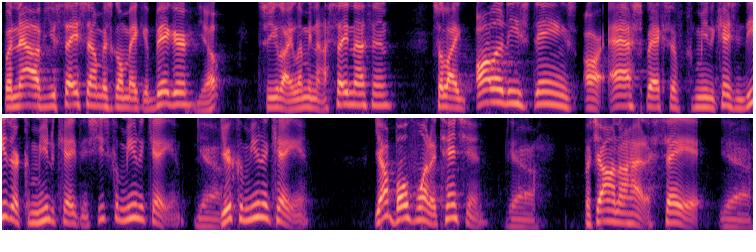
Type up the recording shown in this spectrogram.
But now if you say something, it's gonna make it bigger. Yep. So you're like, let me not say nothing. So like all of these things are aspects of communication. These are communicating. She's communicating. Yeah. You're communicating. Y'all both want attention, Yeah. but y'all know how to say it. Yeah.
